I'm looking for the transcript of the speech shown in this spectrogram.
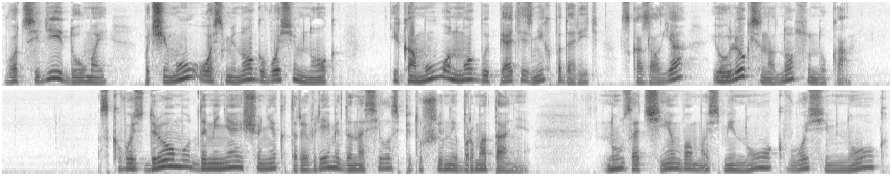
Вот сиди и думай, почему у осьминога восемь ног, и кому он мог бы пять из них подарить, сказал я и улегся на дно сундука. Сквозь дрему до меня еще некоторое время доносилось петушиное бормотание – «Ну зачем вам осьминог, восемь ног?»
